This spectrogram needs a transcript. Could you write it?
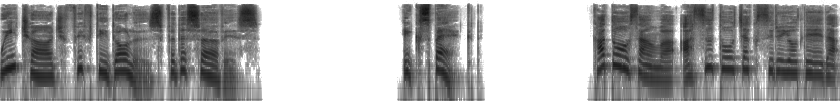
We charge $50 for the service. Expect. 加藤さんは明日到着する予定だ。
